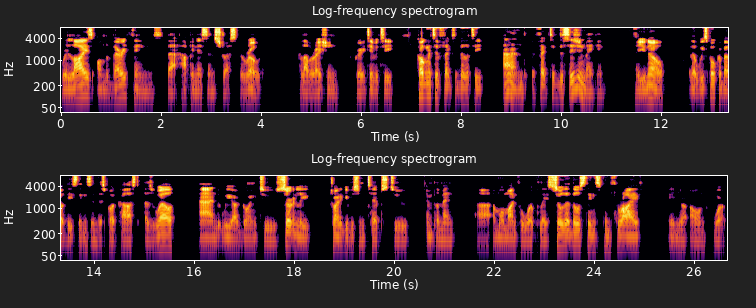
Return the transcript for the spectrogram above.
relies on the very things that happiness and stress erode collaboration, creativity, cognitive flexibility, and effective decision making. Now, you know that we spoke about these things in this podcast as well, and we are going to certainly try to give you some tips to implement uh, a more mindful workplace so that those things can thrive in your own work.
